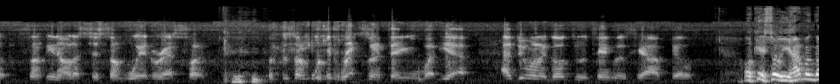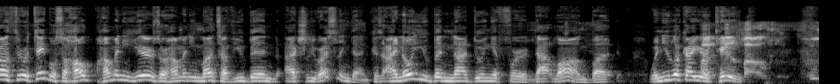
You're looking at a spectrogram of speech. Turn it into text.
of some. You know, that's just some weird wrestler, some weird wrestler thing. But yeah, I do want to go through a table to see how it feels. Okay, so you haven't gone through a table. So how how many years or how many months have you been actually wrestling then? Because I know you've been not doing it for that long, but when you look at your tape, about two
